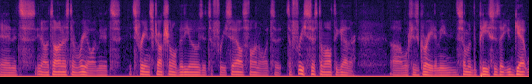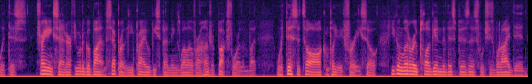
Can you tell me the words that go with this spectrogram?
and it's you know it's honest and real. I mean it's it's free instructional videos. It's a free sales funnel. It's a it's a free system altogether, uh, which is great. I mean some of the pieces that you get with this training center, if you were to go buy them separately, you probably would be spending well over a hundred bucks for them. But with this, it's all completely free. So you can literally plug into this business, which is what I did,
